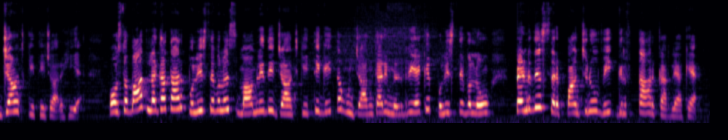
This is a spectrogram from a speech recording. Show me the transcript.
ਜਾਂਚ ਕੀਤੀ ਜਾ ਰਹੀ ਹੈ। ਉਸ ਤੋਂ ਬਾਅਦ ਲਗਾਤਾਰ ਪੁਲਿਸ ਦੇ ਵੱਲੋਂ ਇਸ ਮਾਮਲੇ ਦੀ ਜਾਂਚ ਕੀਤੀ ਗਈ ਤਾਂ ਹੁਣ ਜਾਣਕਾਰੀ ਮਿਲ ਰਹੀ ਹੈ ਕਿ ਪੁਲਿਸ ਦੇ ਵੱਲੋਂ ਪਿੰਡ ਦੇ ਸਰਪੰਚ ਨੂੰ ਵੀ ਗ੍ਰਿਫਤਾਰ ਕਰ ਲਿਆ ਗਿਆ ਹੈ।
